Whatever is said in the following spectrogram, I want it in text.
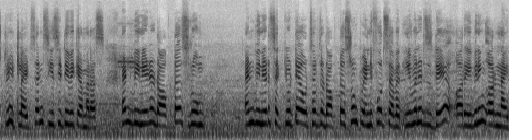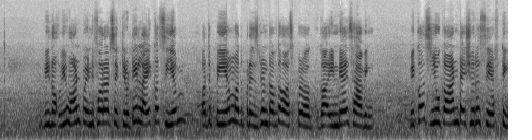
street lights and CCTV cameras and we need doctors room and we need security outside the doctors room twenty four seven even it's day or evening or night we no we want twenty four hour security like a CM or the PM or president of the hospital India is having because you can't assure a safety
